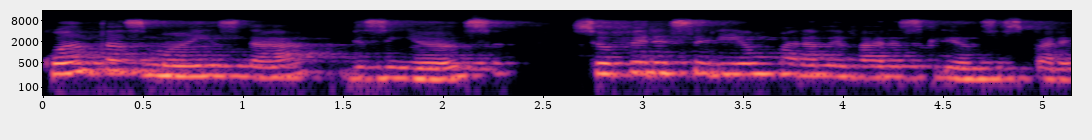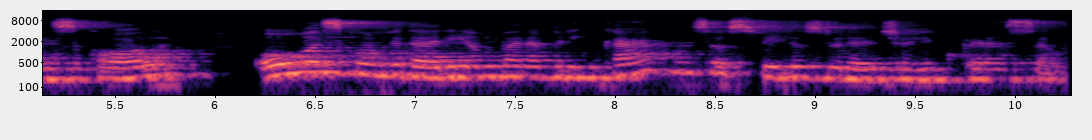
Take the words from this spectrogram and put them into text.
quantas mães da vizinhança se ofereceriam para levar as crianças para a escola ou as convidariam para brincar com seus filhos durante a recuperação?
